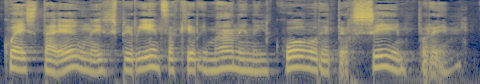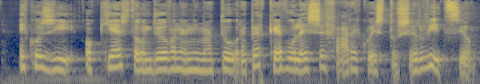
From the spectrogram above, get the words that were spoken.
questa è un'esperienza che rimane nel cuore per sempre. E così ho chiesto a un giovane animatore perché volesse fare questo servizio.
